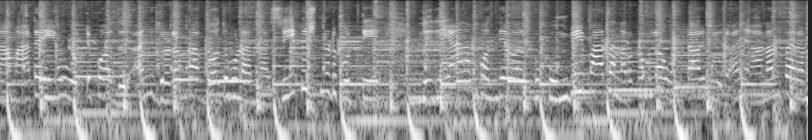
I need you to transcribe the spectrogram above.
నా మాట ఏమి ఒట్టిపోదు అని దృఢంగా గౌతముడు అన్నాడు. శ్రీకృష్ణుడు పుట్టి పొందే వరకు కుంభీపాత నరకంలో ఉంటారు మీరు అని అనంతరం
